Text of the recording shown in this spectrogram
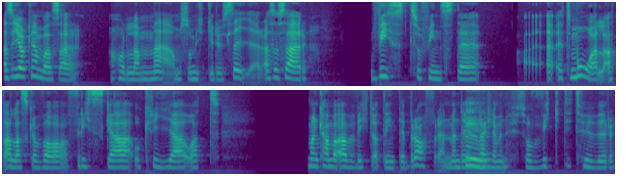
Alltså jag kan bara så hålla med om så mycket du säger. Alltså så här, visst så finns det ett mål att alla ska vara friska och krya och att man kan vara överviktig och att det inte är bra för en. Men det är mm. verkligen så viktigt hur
